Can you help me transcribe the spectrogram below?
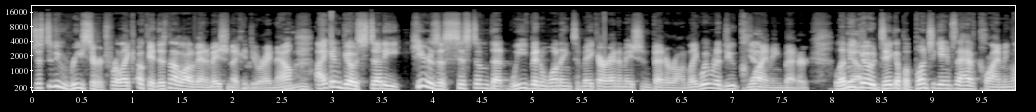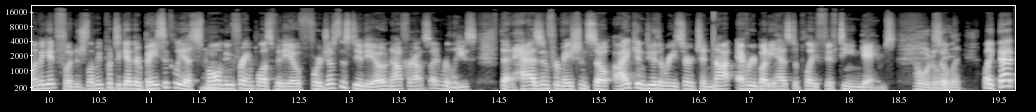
just to do research we're like okay there's not a lot of animation i can do right now mm-hmm. i can go study here's a system that we've been wanting to make our animation better on like we want to do climbing yep. better let me go dig up a bunch of games that have climbing let me get footage let me put together basically a small mm-hmm. new frame plus video for just the studio not for outside release that has information so I can do the research and not everybody has to play 15 games. Totally. So like like that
